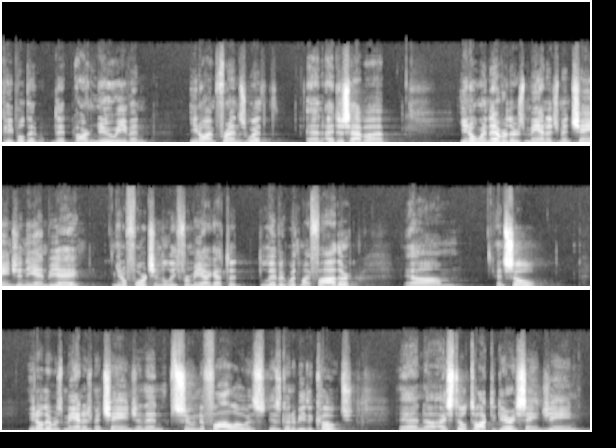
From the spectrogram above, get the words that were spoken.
people that, that are new even, you know, I'm friends with. And I just have a, you know, whenever there's management change in the NBA, you know, fortunately for me, I got to live it with my father. Um, and so, you know, there was management change, and then soon to follow is, is going to be the coach. And uh, I still talk to Garry St. Jean,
